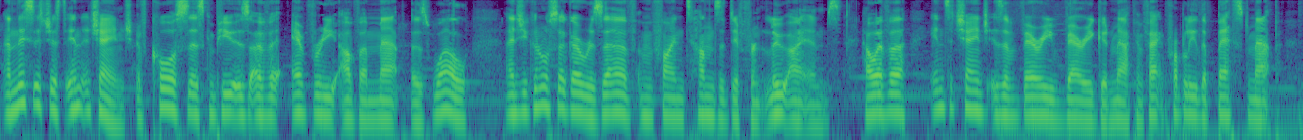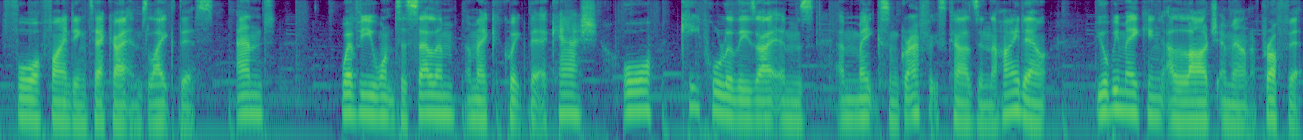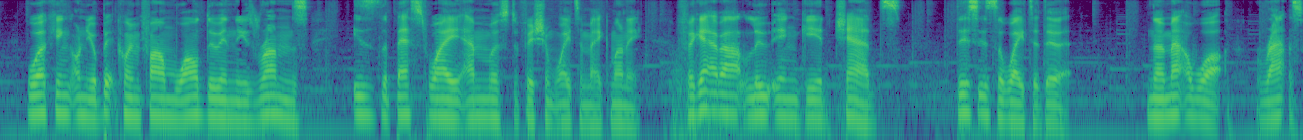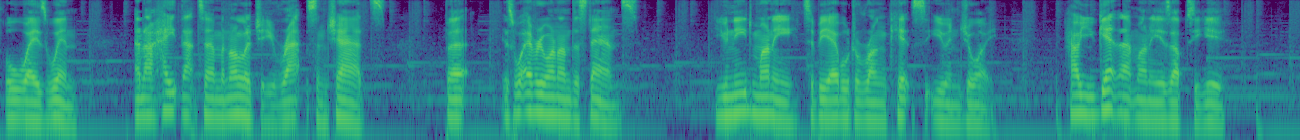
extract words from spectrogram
And this is just interchange. Of course, there's computers over every other map as well, and you can also go reserve and find tons of different loot items. However, interchange is a very, very good map. In fact, probably the best map for finding tech items like this. And whether you want to sell them and make a quick bit of cash, or keep all of these items and make some graphics cards in the hideout, you'll be making a large amount of profit. Working on your Bitcoin farm while doing these runs is the best way and most efficient way to make money. Forget about looting geared chads. This is the way to do it. No matter what, rats always win. And I hate that terminology, rats and chads. But it's what everyone understands. You need money to be able to run kits that you enjoy. How you get that money is up to you.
